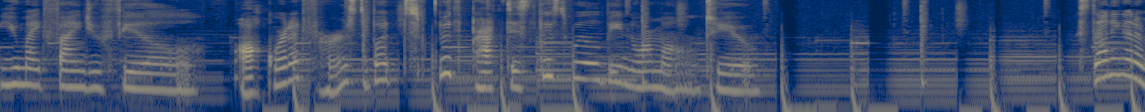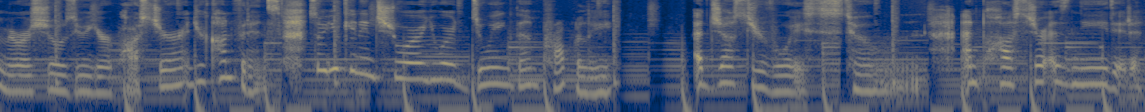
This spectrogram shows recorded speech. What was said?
You might find you feel awkward at first, but with practice, this will be normal to you. Standing at a mirror shows you your posture and your confidence, so you can ensure you are doing them properly. Adjust your voice tone and posture as needed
